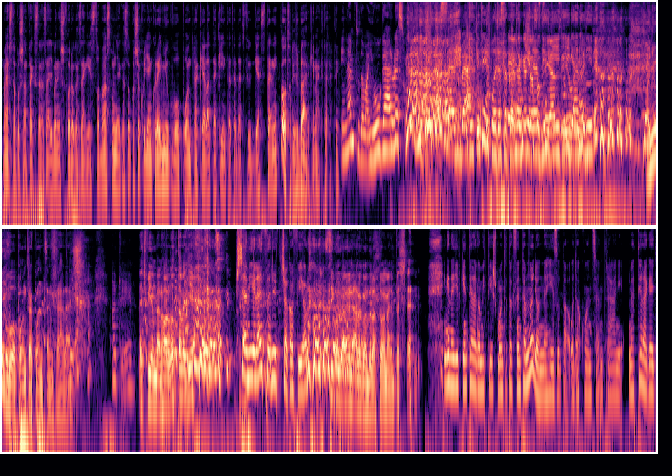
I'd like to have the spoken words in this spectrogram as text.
másnaposan fekszel az ágyban és forog az egész szoba. Azt mondják az okosok, hogy ilyenkor egy nyugvó pontra kell a tekintetedet függeszteni. Otthon is bárki megteheti. Én nem tudom a jogáról, ez hogy jutott eszedbe? Egyébként én is pont ezt akartam Érdekes kérdezni, hogy így, igen, hogy így... A nyugvó pontra koncentrálás. Oké. Okay. Egy filmben hallottam egyébként. Semmi életszerű, csak a film. Szigorúan önálló gondolattól mentesen. Igen, egyébként tényleg, amit ti is mondtatok, szerintem nagyon nehéz oda, oda koncentrálni. Mert tényleg egy,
